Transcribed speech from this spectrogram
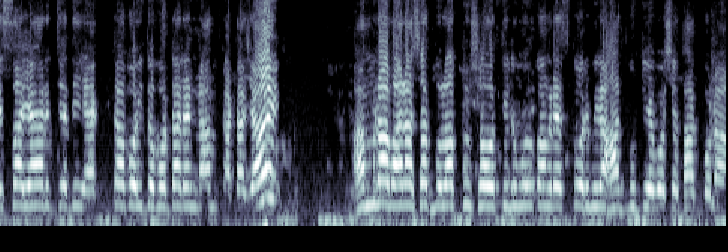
এসআইআর যদি একটা বৈধ ভোটারের নাম কাটা যায়, আমরা বারাসাত টু সহ তৃণমূল কংগ্রেস কর্মীরা হাত গুটিয়ে বসে থাকব না।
